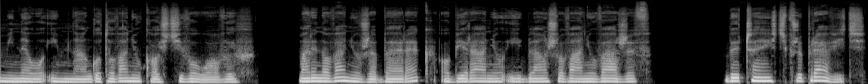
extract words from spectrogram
minęło im na gotowaniu kości wołowych, marynowaniu żeberek, obieraniu i blanszowaniu warzyw, by część przyprawić,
